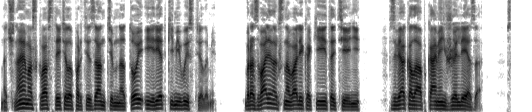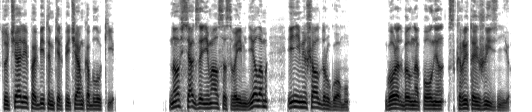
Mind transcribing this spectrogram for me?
Ночная Москва встретила партизан темнотой и редкими выстрелами. В развалинах сновали какие-то тени, звякало об камень железо, стучали по битым кирпичам каблуки. Но всяк занимался своим делом и не мешал другому. Город был наполнен скрытой жизнью.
